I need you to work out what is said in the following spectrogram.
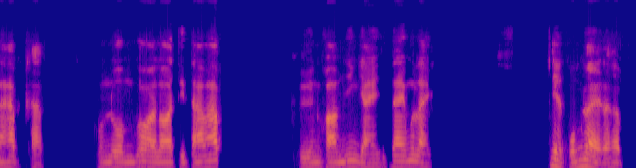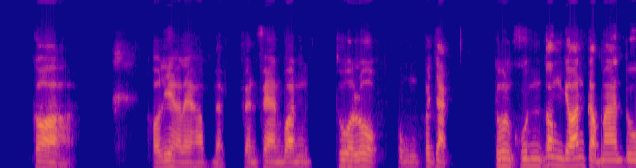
นะครับ ครับ คุณโรมก็รอติดตามครับ คืนความยิ่งใหญ่ได้เมื่อไหร่ เรียกผมด้วยนะครับ ก็เขาเรียกอะไรครับ แบบแฟนๆบอลทั่วโลกคงประจักษ์ คุณคุณต้องย้อนกลับมาดู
